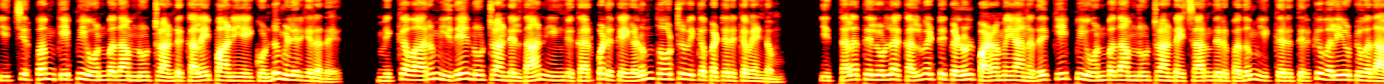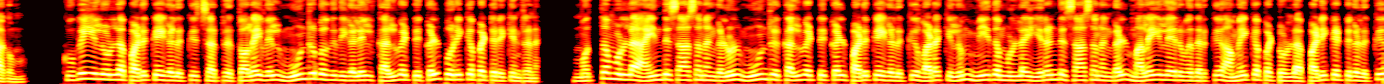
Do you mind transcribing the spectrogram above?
இச்சிற்பம் கிப்பி ஒன்பதாம் நூற்றாண்டு கலைப்பாணியை கொண்டு மிளிர்கிறது. மிக்கவாறும் இதே நூற்றாண்டில்தான் இங்கு கற்படுக்கைகளும் தோற்றுவிக்கப்பட்டிருக்க வேண்டும். இத்தலத்திலுள்ள கல்வெட்டுகளுள் பழமையானது கிபி ஒன்பதாம் நூற்றாண்டை சார்ந்திருப்பதும் இக்கருத்திற்கு வலியூட்டுவதாகும் குகையிலுள்ள படுக்கைகளுக்கு சற்று தொலைவில் மூன்று பகுதிகளில் கல்வெட்டுக்கள் பொறிக்கப்பட்டிருக்கின்றன. மொத்தமுள்ள ஐந்து சாசனங்களுள் மூன்று கல்வெட்டுக்கள் படுக்கைகளுக்கு வடக்கிலும் மீதமுள்ள இரண்டு சாசனங்கள் மலையிலேறுவதற்கு அமைக்கப்பட்டுள்ள படிக்கட்டுகளுக்கு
